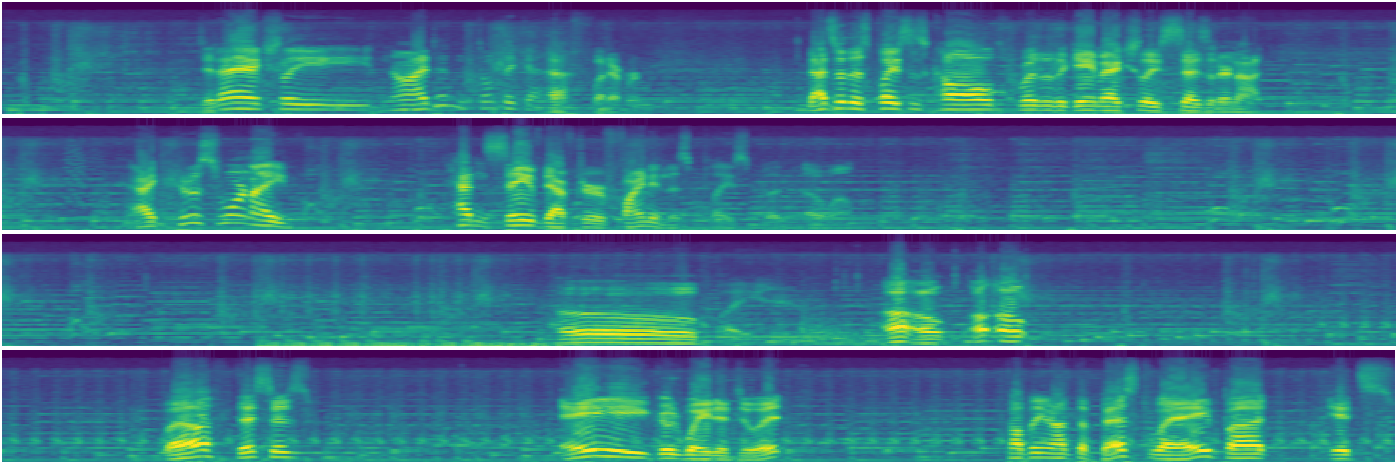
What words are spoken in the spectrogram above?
did I actually, no, I didn't, don't think I, uh, whatever. That's what this place is called, whether the game actually says it or not. I could have sworn I hadn't saved after finding this place, but oh well. Oh boy. Uh-oh, uh-oh. Well, this is a good way to do it. Probably not the best way, but it's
